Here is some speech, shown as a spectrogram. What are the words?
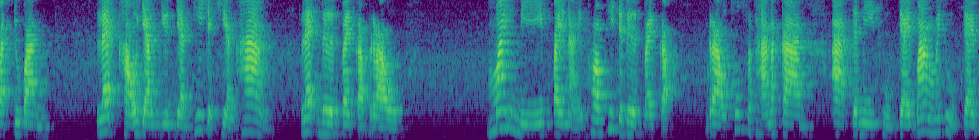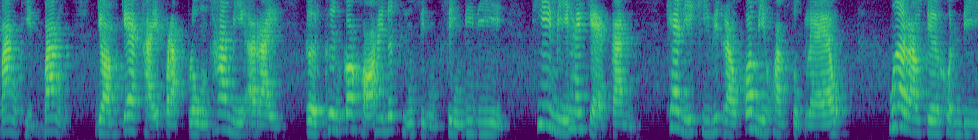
ปัจจุบัน และเขายังยืนยันที่จะเคียงข้าง และเดินไปกับเรา ไม่หนีไปไหนพร้อมที่จะเดินไปกับเราทุกสถานการณ์ อาจจะมีถูกใจบ้างไม่ถูกใจบ้างผิดบ้าง ยอมแก้ไขปรับปรุงถ้ามีอะไร เกิดขึ้นก็ขอให้นึกถึงสิ่งสิ่งดี ๆ ที่มีให้แก่กัน แค่นี้ชีวิตเราก็มีความสุขแล้ว เมื่อเราเจอคนดี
